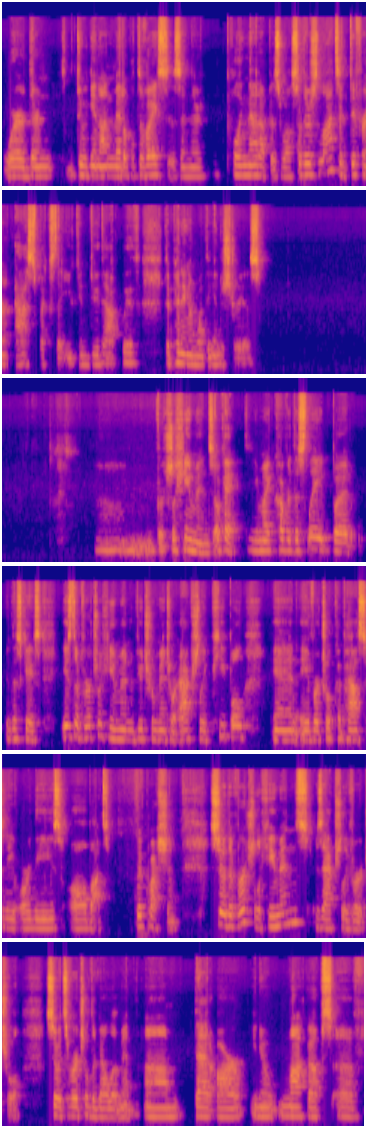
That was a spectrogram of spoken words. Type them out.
where they're doing it on medical devices and they're pulling that up as well. So there's lots of different aspects that you can do that with, depending on what the industry is. Um, virtual humans. Okay, you might cover this late, but in this case, is the virtual human virtual mentor actually people in a virtual capacity or these all bots? Good question. So the virtual humans is actually virtual. So it's virtual development um, that are, you know, mock-ups of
